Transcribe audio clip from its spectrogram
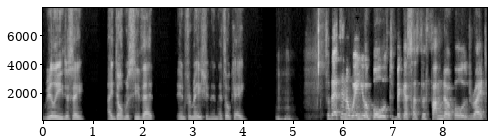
really just say, I don't receive that information, and that's okay. Mm-hmm. So that's in a way you're bold because as the thunderbolt, right?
